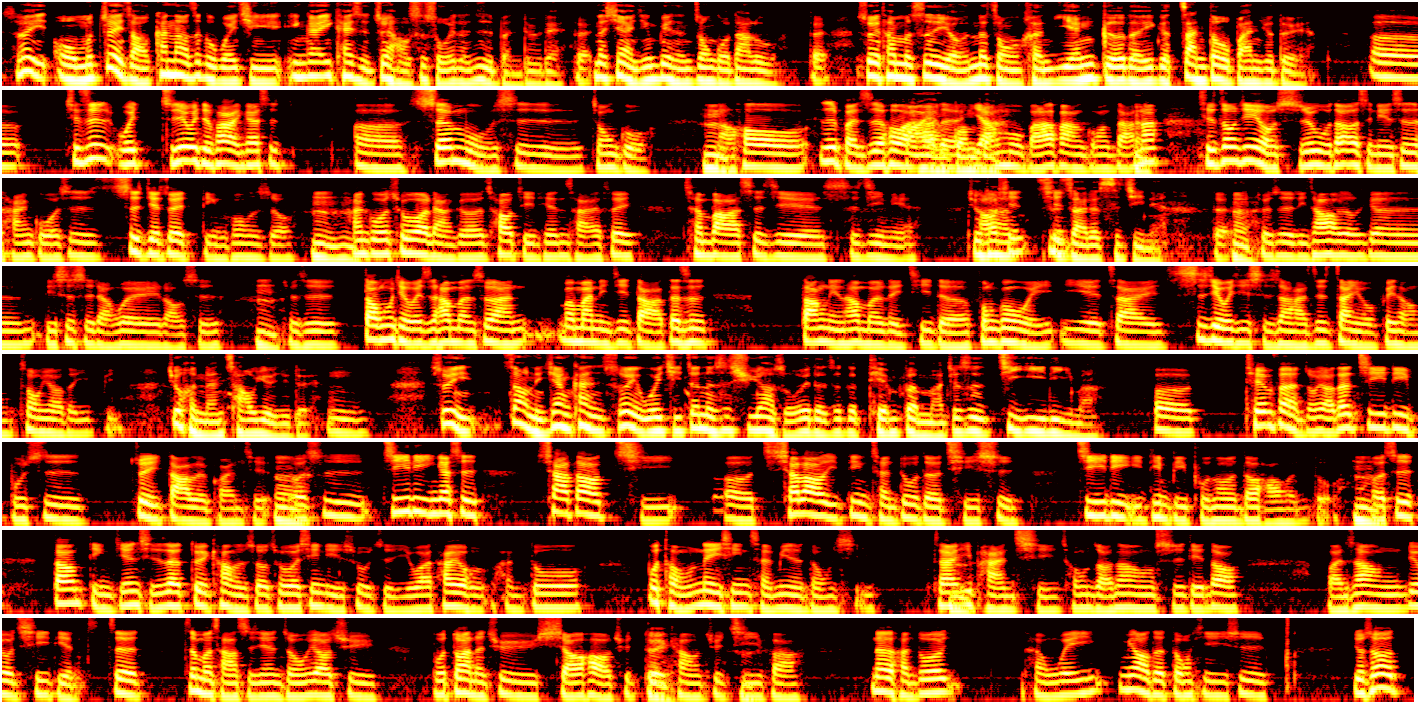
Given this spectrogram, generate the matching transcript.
所以我们最早看到这个围棋，应该一开始最好是所谓的日本，对不对？对那现在已经变成中国大陆。对。所以他们是有那种很严格的一个战斗班，就对了。呃，其实围职业围棋发展应该是，呃，生母是中国，然嗯，后日本是后来它的养母把它发扬光大。嗯那其实中间有十五到二十年是韩国是世界最顶峰的时候，嗯嗯，韩国出了两个超级天才，所以称霸了世界十几年。就他然后现自在了十几年。对，嗯就是李昌镐跟李世石两位老师，嗯就是到目前为止，他们虽然慢慢年纪大，但是当年他们累积的丰功伟业，在世界围棋史上还是占有非常重要的一笔。就很难超越，对不对？嗯，所以照你这样看，所以围棋真的是需要所谓的这个天分吗？就是记忆力吗？呃，天分很重要，但记忆力不是最大的关键，嗯而是记忆力应该是下到棋，呃，下到一定程度的棋士，记忆力一定比普通人都好很多。嗯而是当顶尖其实在对抗的时候，除了心理素质以外，他有很多不同内心层面的东西，在一盘棋从早上十点到晚上六七点这这么长时间中，要去不断的去消耗、去对抗、去激发，那很多很微妙的东西是有时候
